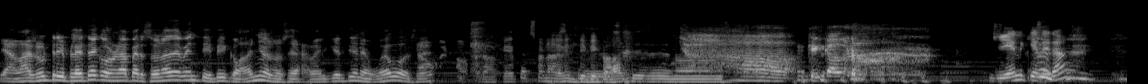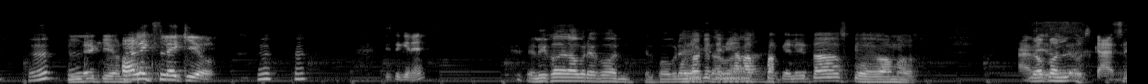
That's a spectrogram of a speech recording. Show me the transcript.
Y además un triplete con una persona de veintipico años. O sea, a ver quién tiene huevos, ¿eh? No, pero qué persona de veintipico años. no- Ah, qué cabrón. ¿Quién? ¿Quién era? ¿Eh? Lequio, ¿no? Alex Lecchio. ¿Viste quién es? El hijo de la Obregón. El pobre. Uno que estaba- tenía más papeletas que, vamos, A Yo ver, con- a buscar. Sí,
